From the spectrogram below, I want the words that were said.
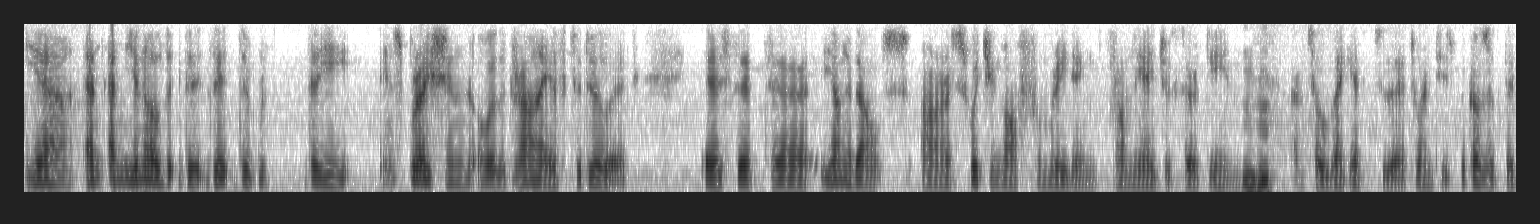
Yeah, and and you know the the the the, the inspiration or the drive to do it is that uh, young adults are switching off from reading from the age of 13 until they get to their 20s because of the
